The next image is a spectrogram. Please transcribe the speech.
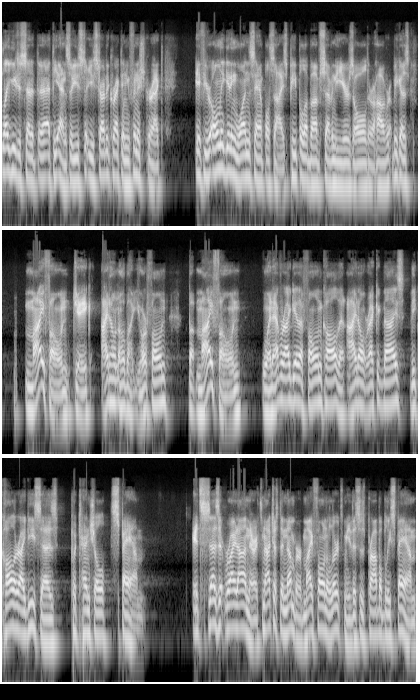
like you just said at the, at the end, so you st- you started correct and you finished correct if you're only getting one sample size, people above 70 years old or however, because my phone, Jake, I don't know about your phone, but my phone, whenever I get a phone call that I don't recognize, the caller ID says potential spam. It says it right on there. It's not just a number. My phone alerts me this is probably spam.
